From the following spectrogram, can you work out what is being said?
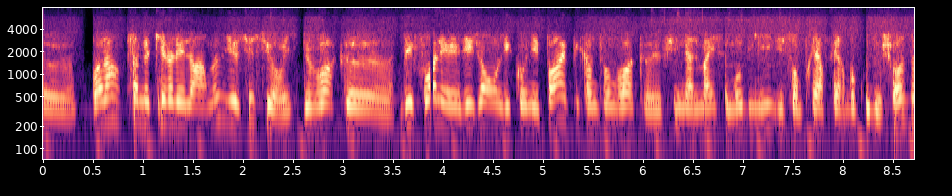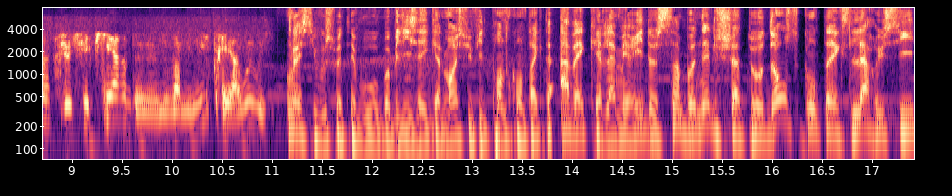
Euh, voilà, ça me tire les larmes, c'est sûr, oui. De voir que des fois, les, les gens, on les connaît pas, et puis quand on voit que finalement, ils se mobilisent, ils sont prêts à faire beaucoup de choses. Je suis fière de nous administrer. Ah oui, oui. Et si vous souhaitez vous mobiliser également, il suffit de prendre contact avec la mairie de Saint-Bonnet-le-Château. Dans ce contexte, la Russie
